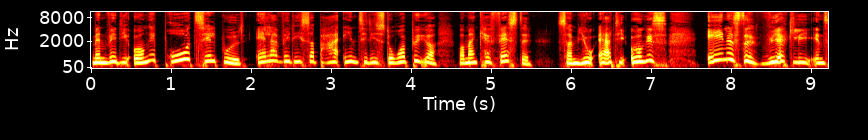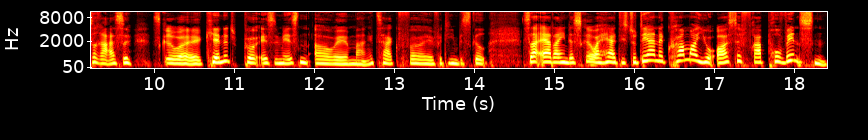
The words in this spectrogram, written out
Men vil de unge bruge tilbuddet, eller vil de så bare ind til de store byer, hvor man kan feste, som jo er de unges eneste virkelige interesse, skriver øh, Kenneth på sms'en, og øh, mange tak for, øh, for din besked. Så er der en, der skriver her, de studerende kommer jo også fra provinsen.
